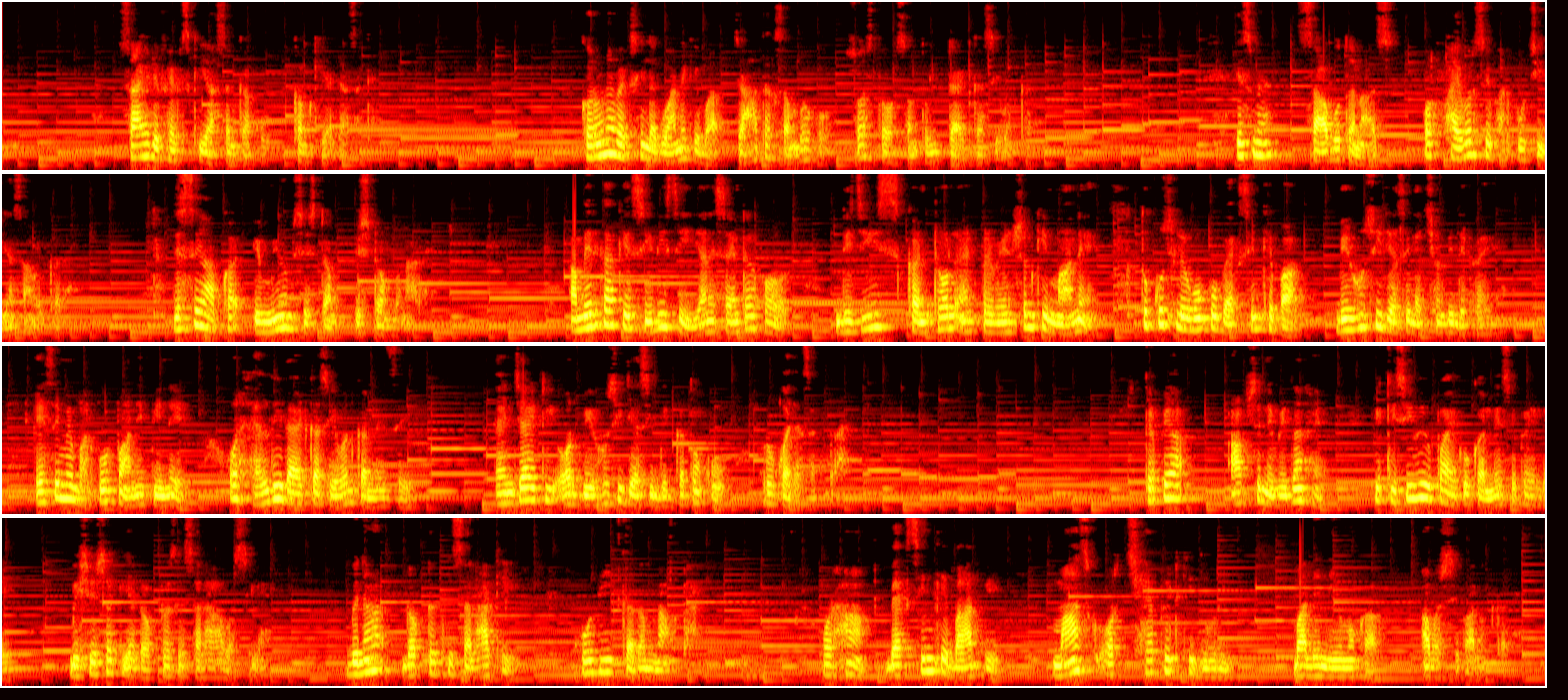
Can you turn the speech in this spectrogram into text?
साइड इफेक्ट्स की आशंका को कम किया जा सके। कोरोना वैक्सीन लगवाने के बाद जहाँ तक संभव हो, स्वस्थ और संतुलित डाइट का सेवन करें। इसमें साबुत अनाज और फाइबर से भरपूर चीज़ें शामिल करें, जिससे आपका इम्यून सिस्टम स्ट्रांग बना रहे। अमेरिका के सीडीसी यानी center for disease control and prevention की माने तो कुछ लोगों को वैक्सीन के बाद बेहोशी जैसे लक्षण भी दिख रहे हैं। ऐसे में भरपूर पानी पीने और हेल्दी डाइट का सेवन करने से एंजाइटी और बेहोशी जैसी दिक्कतों को रोका जा सकता है। कृपया आपसे निवेदन है कि किसी भी उपाय को करने से पहले विशेषज्ञ या डॉक्टर से सलाह अवश्य लें। बिना डॉक्टर की सलाह के कोई भी कदम ना उठाएँ। और हाँ वैक्सीन के बाद भी मास्क और छह फीट की दूरी वाले नियमों का अवश्य पालन करें।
